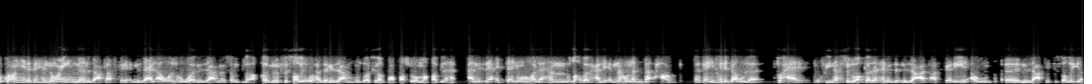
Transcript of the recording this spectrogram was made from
أوكرانيا لديها نوعين من النزاعات العسكرية، النزاع الأول هو نزاع ما يسمى بالاقاليم الانفصالية وهذا نزاع منذ 2014 وما قبلها. النزاع الثاني وهو الأهم في اللحظة الحالية أنه نبدأ حرب، فكيف لدولة تحارب وفي نفس الوقت لديها نزاعات عسكرية أو آه، نزاعات انفصالية.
